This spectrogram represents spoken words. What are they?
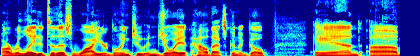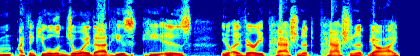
are related to this, why you're going to enjoy it, how that's going to go, and um, I think you will enjoy that. He's he is you know, a very passionate, passionate guy.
